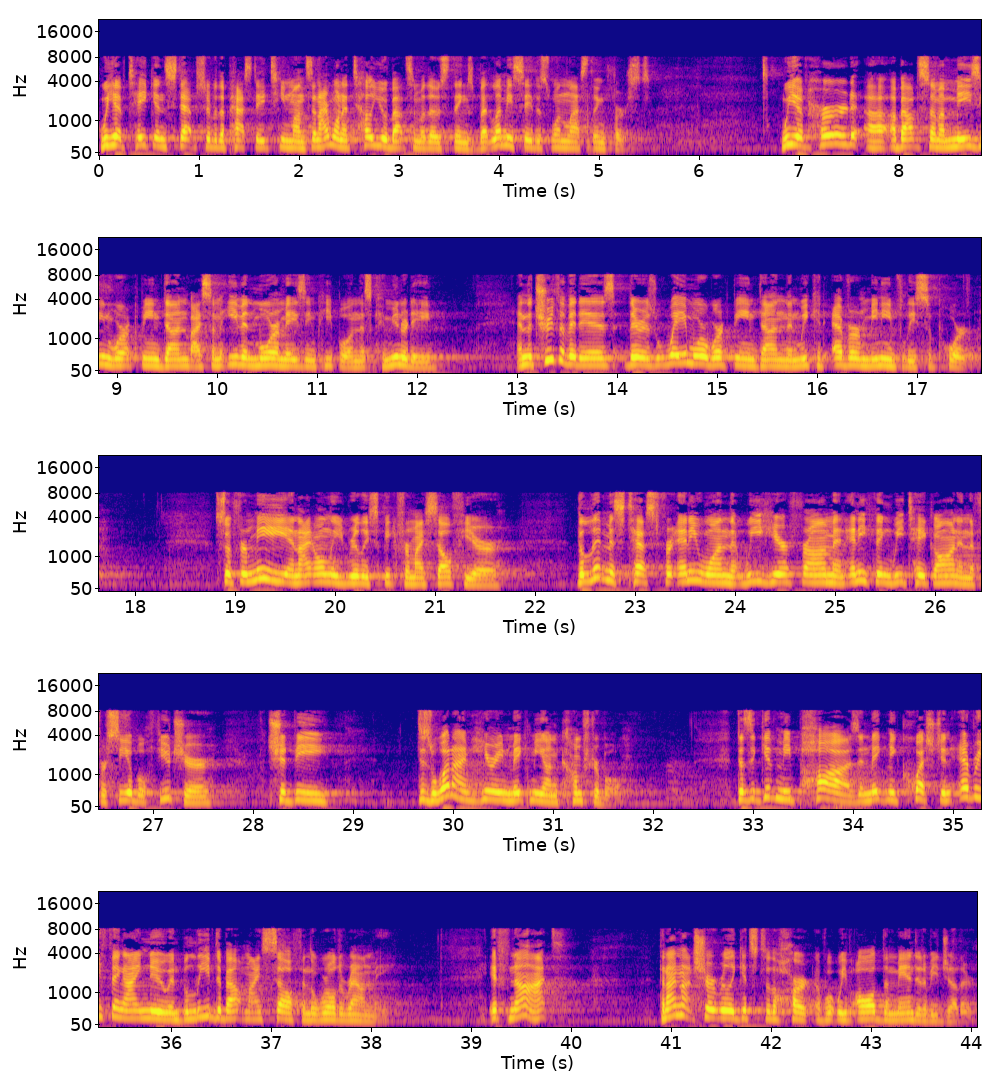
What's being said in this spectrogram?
We have taken steps over the past 18 months, and I want to tell you about some of those things, but let me say this one last thing first. We have heard uh, about some amazing work being done by some even more amazing people in this community. And the truth of it is, there is way more work being done than we could ever meaningfully support. So, for me, and I only really speak for myself here, the litmus test for anyone that we hear from and anything we take on in the foreseeable future should be Does what I'm hearing make me uncomfortable? Does it give me pause and make me question everything I knew and believed about myself and the world around me? If not, then I'm not sure it really gets to the heart of what we've all demanded of each other.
